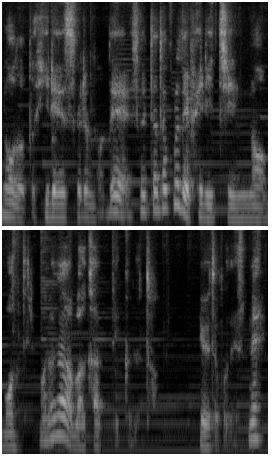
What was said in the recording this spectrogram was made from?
濃度と比例するので、そういったところでフェリチンの持っているものが分かってくるというところですね。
